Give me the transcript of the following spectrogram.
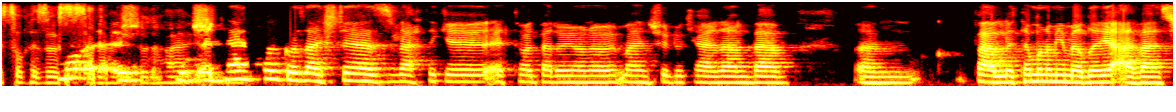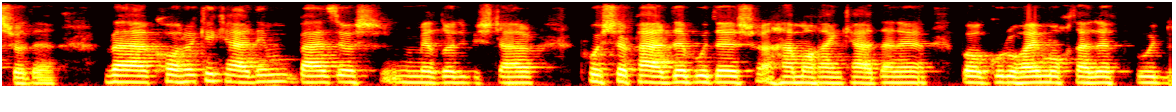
صبح 1388 ده سال گذشته از وقتی که اتحاد برای ایران من شروع کردم و فعالیتمون هم یه مقداری عوض شده و کارها که کردیم بعضیاش مقداری بیشتر پشت پرده بودش هماهنگ کردن با گروه های مختلف بود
